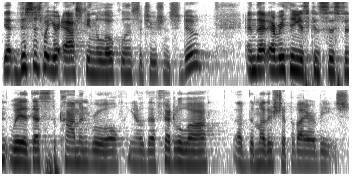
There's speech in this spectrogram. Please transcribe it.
Yet this is what you're asking the local institutions to do and that everything is consistent with, that's the common rule, you know, the federal law of the mothership of IRBs.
